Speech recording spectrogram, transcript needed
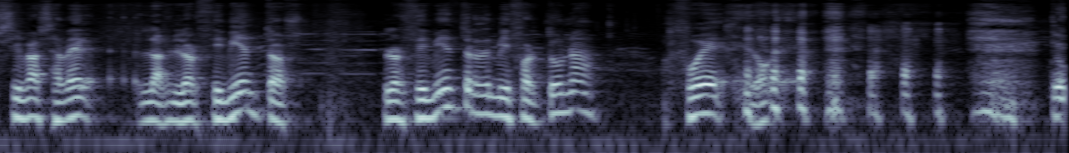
si vas a ver, las- los cimientos, los cimientos de mi fortuna fue... lo- Tu,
